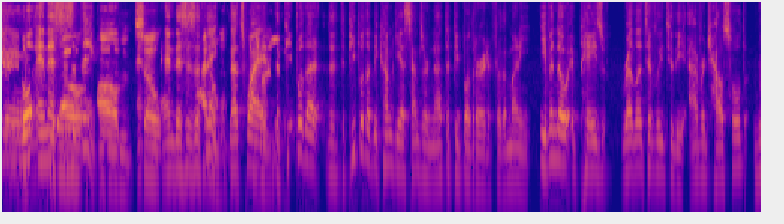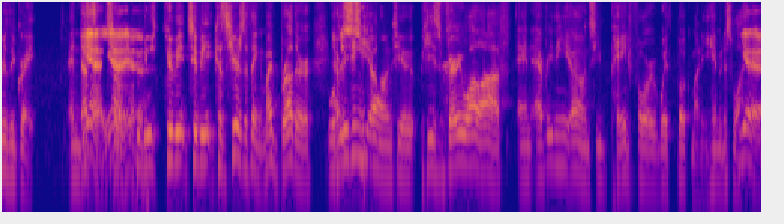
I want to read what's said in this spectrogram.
Dang. Well, and this you is the thing. um so and this is the I thing. That's why the people that the, the people that become DSMs are not the people that are in it for the money, even though it pays relatively to the average household really great. And that's Yeah, so yeah, to yeah. be to be to be because here's the thing. My brother, well, this- everything he owns, he he's very well off, and everything he owns, he paid for with book money. Him and his wife. yeah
